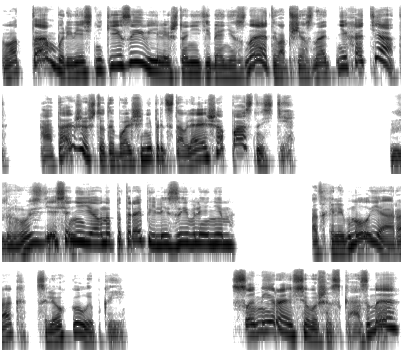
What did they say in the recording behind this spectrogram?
Вот там буревестники и заявили, что они тебя не знают и вообще знать не хотят, а также, что ты больше не представляешь опасности. Ну, здесь они явно поторопились заявлением. Отхлебнул я рак с легкой улыбкой. Суммируя все вышесказанное,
